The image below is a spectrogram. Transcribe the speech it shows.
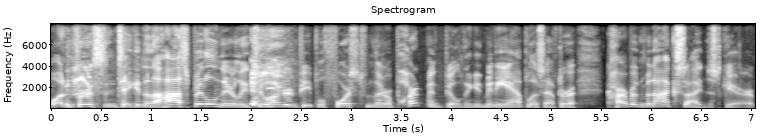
One person taken to the hospital, nearly 200 people forced from their apartment building in Minneapolis after a carbon monoxide scare.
